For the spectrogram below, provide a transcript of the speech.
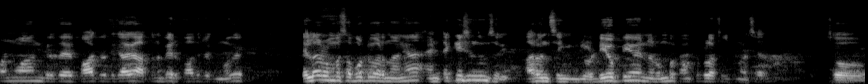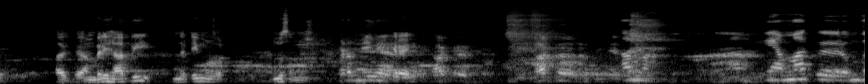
பண்ணுவாங்கிறத பார்க்கறதுக்காக அத்தனை பேர் பார்த்துட்டு இருக்கும்போது எல்லாரும் ரொம்ப சப்போர்ட்டிவாக இருந்தாங்க. அண்ட் டெக்னீஷியன்ஸும் சரி அரவிந்த் சிங் உங்களோட டிஓபியும் என்ன ரொம்ப கம்ஃபர்டபுளாக ஃபீல் பண்ண சார். ஸோ அதுக்கு ஐம் வெரி ஹாப்பி இந்த டீமோட ஒர்க் ரொம்ப சந்தோஷம். ஆமா. என் அம்மாக்கு ரொம்ப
